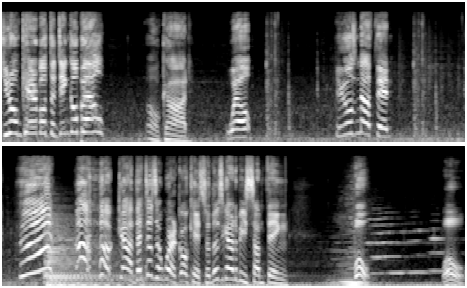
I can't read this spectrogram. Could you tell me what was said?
You don't care about the dingle bell? Oh god. Well, here goes nothing. Oh god, that doesn't work. Okay, so there's gotta be something. Whoa. Whoa.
